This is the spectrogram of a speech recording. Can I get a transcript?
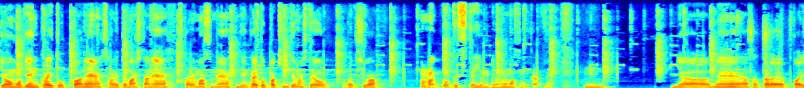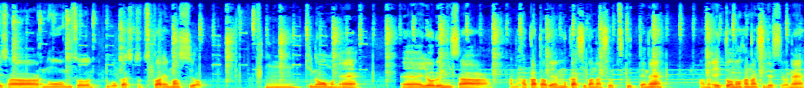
今日も限界突破ね、されてましたね。疲れますね。限界突破聞いてましたよ。私は。あんまことですね、読めませんからね。うん。いやーね、朝からやっぱりさ、脳みそ動かすと疲れますよ。うん、昨日もね、えー、夜にさ、あの、博多弁昔話を作ってね、あの、干支の話ですよね。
